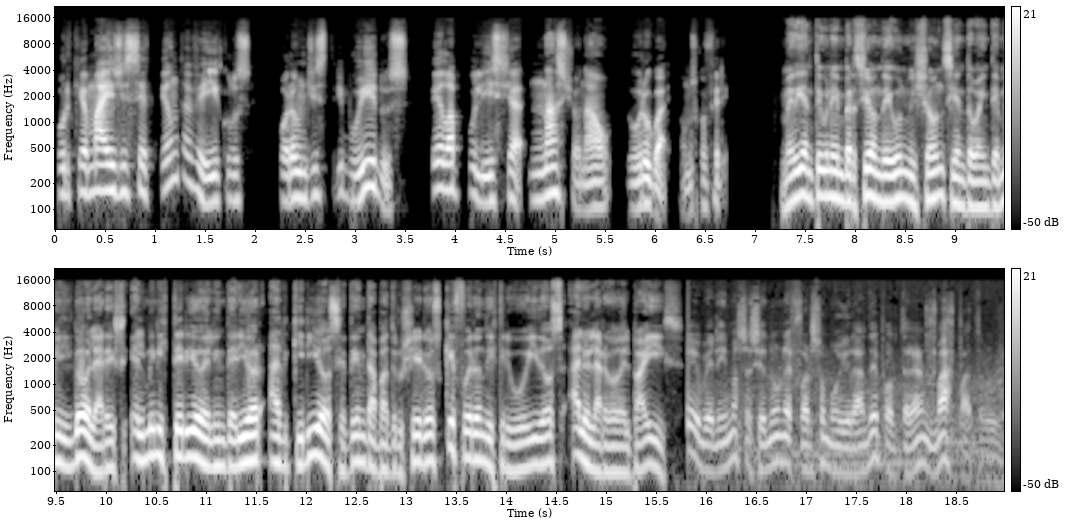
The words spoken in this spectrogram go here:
porque mais de 70 veículos foram distribuídos pela Polícia Nacional do Uruguai. Vamos conferir. Mediante una inversión de 1.120.000 dólares, el Ministerio del Interior adquirió 70 patrulleros que fueron distribuidos a lo largo del país. Venimos haciendo un esfuerzo muy grande por tener más patrullas,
